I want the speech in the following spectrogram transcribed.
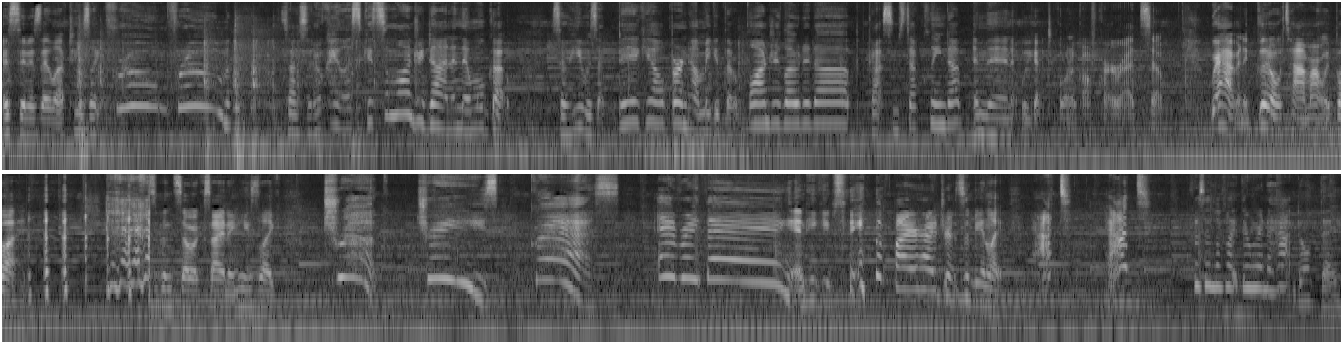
as soon as they left, he was like, vroom, vroom. So I said, okay, let's get some laundry done and then we'll go. So he was a big helper and helped me get the laundry loaded up, got some stuff cleaned up, and then we got to go on a golf cart ride. So we're having a good old time, aren't we, bud? it's been so exciting. He's like, truck, trees, grass, everything. And he keeps seeing the fire hydrants and being like, hat, hat? Because they look like they're wearing a hat, don't they?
